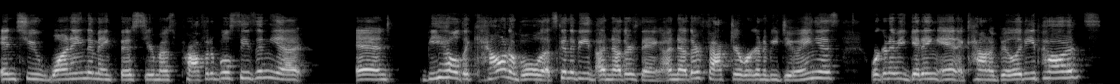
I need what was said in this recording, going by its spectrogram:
into wanting to make this your most profitable season yet and be held accountable, that's going to be another thing. Another factor we're going to be doing is we're going to be getting in accountability pods.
